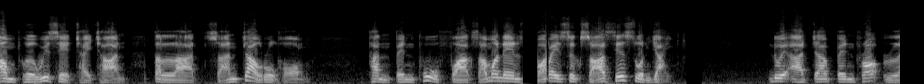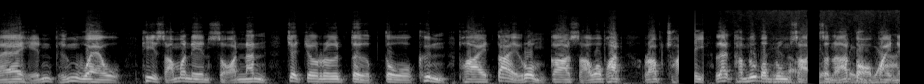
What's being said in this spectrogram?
อำเภอวิเศษชัยชาญ ตลาดสารเจ้าโรงทอง ท่านเป็นผู้ฝากสามเณรสอนไปศึกษาเสียส่วนใหญ่ ด้วยอาจจะเป็นเพราะแลเห็นถึงแววที่สามเณรสอนนั้นจะเจริญเติบโตขึ้นภายใต้ร่มกาสาวพัดรับใช้และทำนุบำรุงศาสนาต่อไปใน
